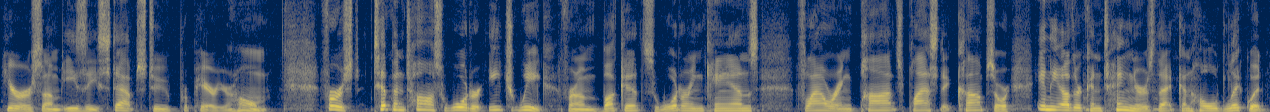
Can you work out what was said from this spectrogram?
Here are some easy steps to prepare your home. First, tip and toss water each week from buckets, watering cans, flowering pots, plastic cups, or any other containers that can hold liquid.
